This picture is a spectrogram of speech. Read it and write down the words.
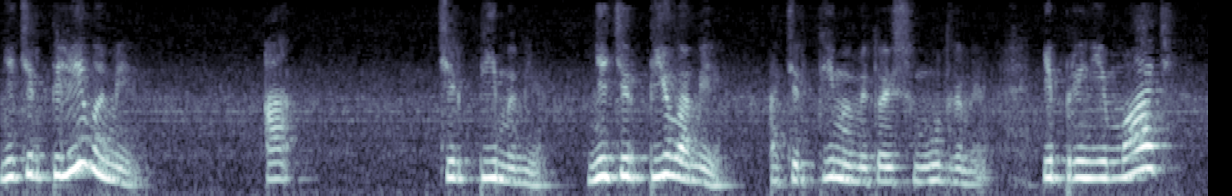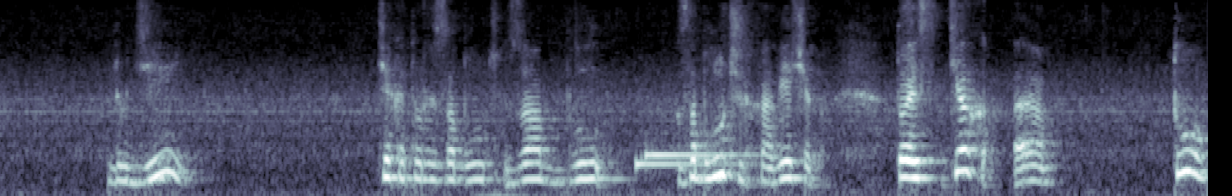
нетерпеливыми, а терпимыми, нетерпилами, а терпимыми, то есть мудрыми. И принимать людей, те, которые заблуд, заблу, заблудших овечек, то есть тех, э, ту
